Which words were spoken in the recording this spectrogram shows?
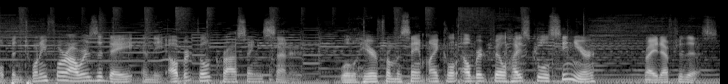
open 24 hours a day in the Albertville Crossing Center. We'll hear from a St. Michael Albertville High School senior right after this.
